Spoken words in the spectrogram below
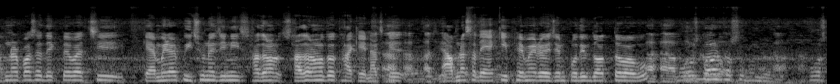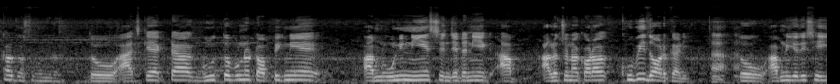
আপনার পাশে দেখতে পাচ্ছি ক্যামেরার পিছনে যিনি সাধারণ সাধারণত থাকেন আজকে আজকে- আপনার সাথে একই ফ্রেমে রয়েছেন প্রদীপ দত্তবাবু। নমস্কার দর্শক বন্ধুরা নমস্কার দর্শক বন্ধুরা। তো আজকে একটা গুরুত্বপূর্ণ টপিক নিয়ে উনি নিয়ে এসেছেন যেটা নিয়ে আপ- আলোচনা করা খুবই দরকারি। হ্যাঁ, তো আপনি যদি সেই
